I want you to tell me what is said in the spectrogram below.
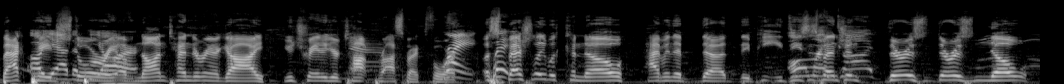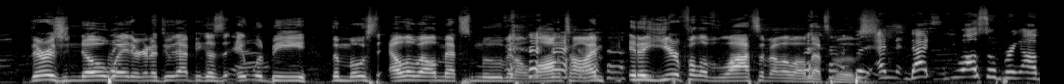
back Oh, yeah, story PR. of non-tendering a guy you traded your top prospect for. Right, but- Especially with Cano having the the, the PED Oh suspension. There is there is no there is no way they're going to do that because it would be the most LOL Mets move in a long time in a year full of lots of LOL Mets moves. But, and that's you also bring up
